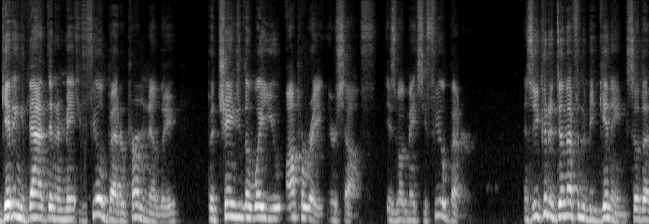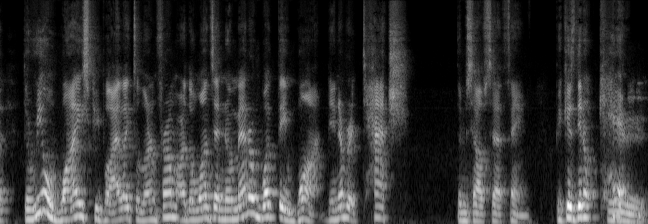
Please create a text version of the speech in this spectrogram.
getting that didn't make you feel better permanently, but changing the way you operate yourself is what makes you feel better. And so you could have done that from the beginning. So the the real wise people I like to learn from are the ones that no matter what they want, they never attach themselves to that thing because they don't care. Mm.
